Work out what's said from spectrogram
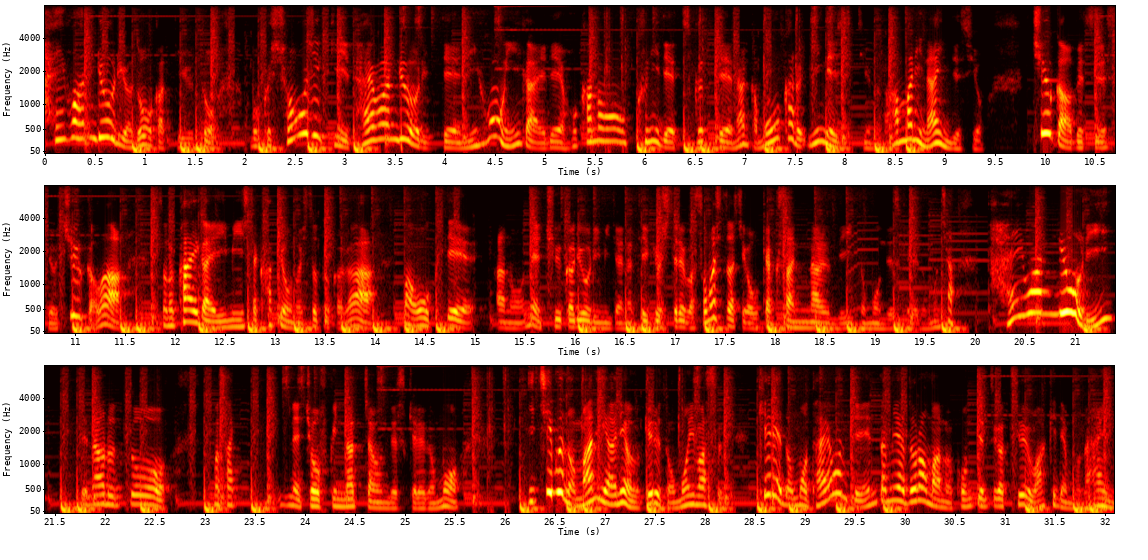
台湾料理はどうかっていうと僕正直台湾料理って日本以外で他の国で作ってなんか儲かるイメージっていうのがあんまりないんですよ。中華は別ですよ。中華はその海外移民した華僑の人とかが、まあ、多くてあの、ね、中華料理みたいな提供してればその人たちがお客さんになるんでいいと思うんですけれどもじゃあ台湾料理ってなると、まあ、さっきね、重複になっちゃうんですけれども一部のマニアには受けると思います。けれども台湾ってエンタメやドラマのコンテンツが強いわけでもない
